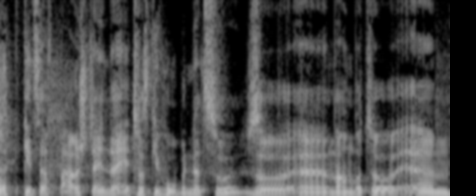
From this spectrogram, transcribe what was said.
geht's auf Baustellen da etwas gehobener zu? So äh, nach dem Motto, ähm,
